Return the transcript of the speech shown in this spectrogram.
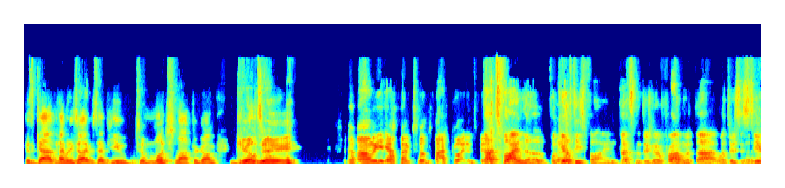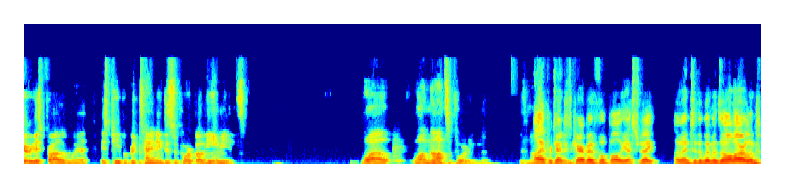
Because Gav, how many times have you, to much laughter, gone guilty? oh yeah, I've done that quite a bit. That's fine though. But guilty's fine. That's there's no problem with that. What there's a serious problem with is people pretending to support Bohemians while while not supporting them. is my I pretended to care about football yesterday. I went to the Women's All Ireland.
